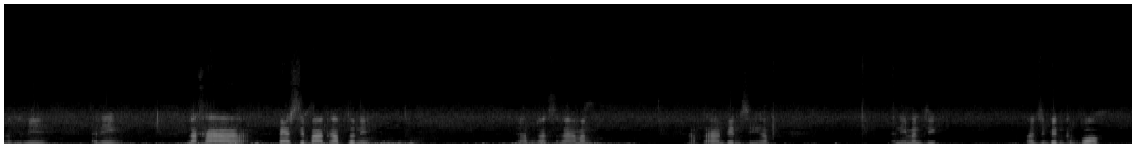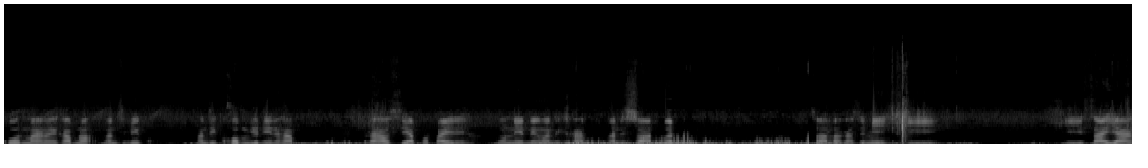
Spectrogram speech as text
มันจะมีอันนี้ราคา 80 บาทครับตัวนี้ครับลักษณะมันหน้าตามันเป็นสีครับ อันนี้มันสิมันจะเป็นกระบอกโกนมากเลยครับเนาะมันจะมีมันจะคมอยู่นี่นะครับเวลาเราเสียบเข้าไปเนี่ยหมุนนิดนึงมันจะขาดมันจะสอดเพื่อสอดแล้วก็จะมีขีขีสายยาง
